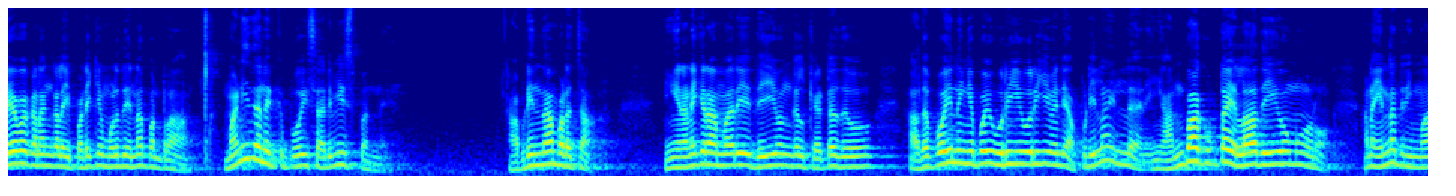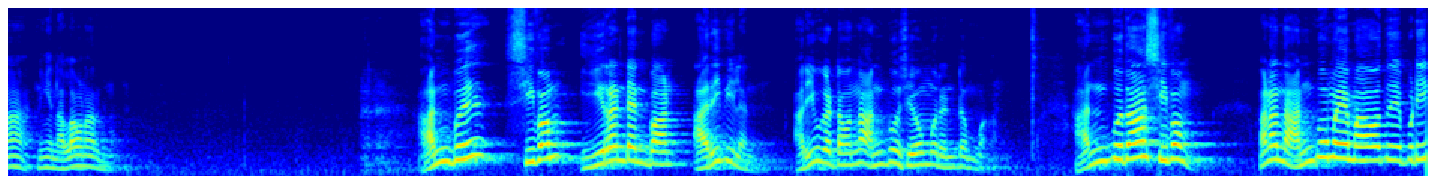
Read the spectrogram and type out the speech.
தேவகணங்களை படைக்கும் பொழுது என்ன பண்ணுறான் மனிதனுக்கு போய் சர்வீஸ் பண்ணு. அப்படின்னு தான் படைச்சான். நீங்கள் நினைக்கிற மாதிரி தெய்வங்கள் கெட்டதோ அதை போய் நீங்கள் போய் உருகி உருகி வேண்டிய அப்படிலாம் இல்லை. நீங்கள் அன்பாக கூப்பிட்டா எல்லா தெய்வமும் வரும். ஆனால் என்ன தெரியுமா? நீங்கள் நல்லவனாக இருக்கணும். அன்பு சிவம் இரண்டென்பான் அறிவிலன். அறிவு கட்டவன் தான் அன்பும் சிவமும் ரெண்டும்பான். அன்பு தான் சிவம். ஆனால் அந்த அன்புமயமாவது எப்படி?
